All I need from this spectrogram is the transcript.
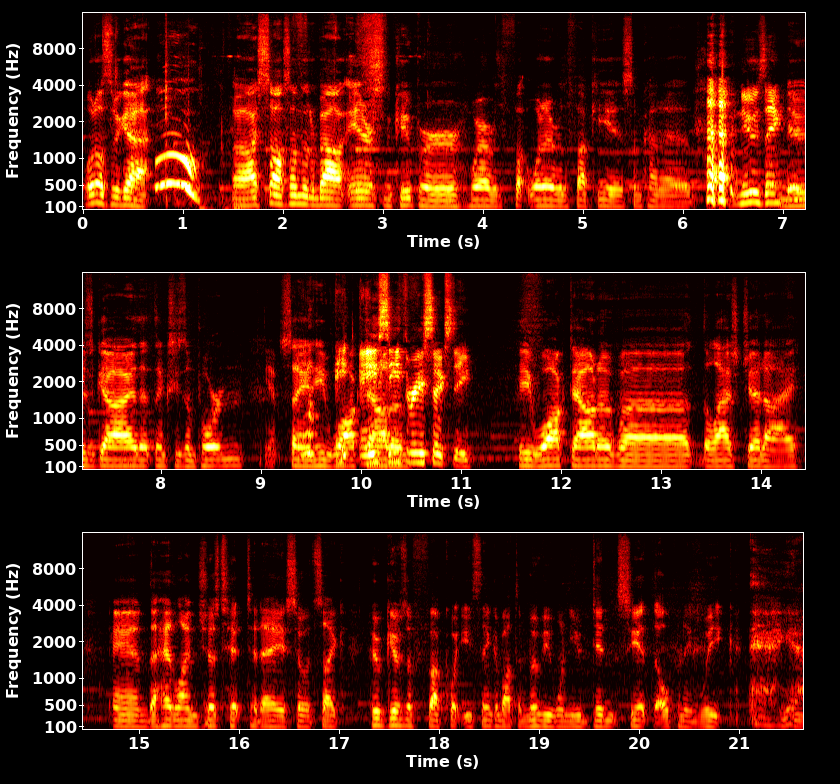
What else we got? Uh, I saw something about Anderson Cooper, wherever the fu- whatever the fuck he is, some kind of News anchor. news guy that thinks he's important, Yep. saying he A- walked out AC three sixty. he walked out of uh, the Last Jedi, and the headline just hit today. So it's like, who gives a fuck what you think about the movie when you didn't see it the opening week? Yeah,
